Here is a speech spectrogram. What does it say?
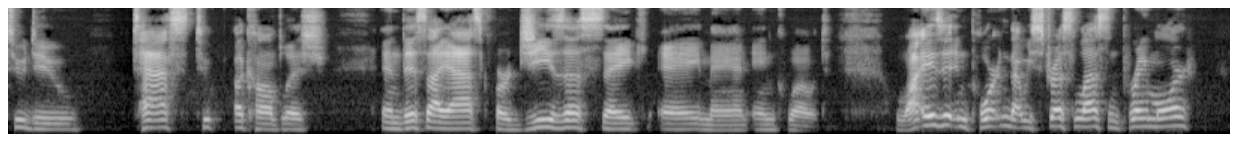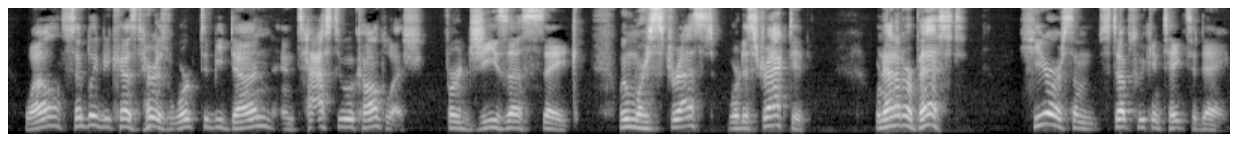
to do, tasks to accomplish, and this I ask for Jesus' sake, amen, end quote. Why is it important that we stress less and pray more? Well, simply because there is work to be done and tasks to accomplish for Jesus' sake. When we're stressed, we're distracted. We're not at our best. Here are some steps we can take today.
